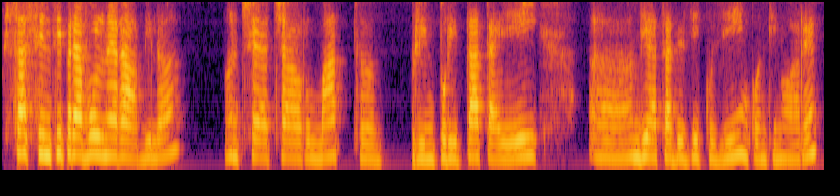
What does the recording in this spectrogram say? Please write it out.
S-a simțit prea vulnerabilă în ceea ce a urmat uh, prin puritatea ei uh, în viața de zi cu zi, în continuare,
